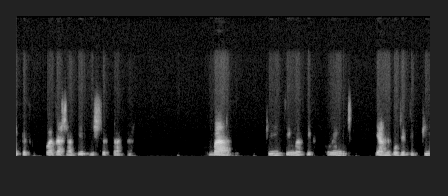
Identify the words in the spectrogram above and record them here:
x квадратша бес еще тұрса бар пи тең болады x language яғни бұл жерде пи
